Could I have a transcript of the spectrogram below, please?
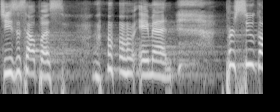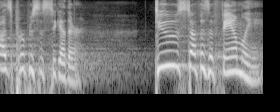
jesus help us amen pursue god's purposes together do stuff as a family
